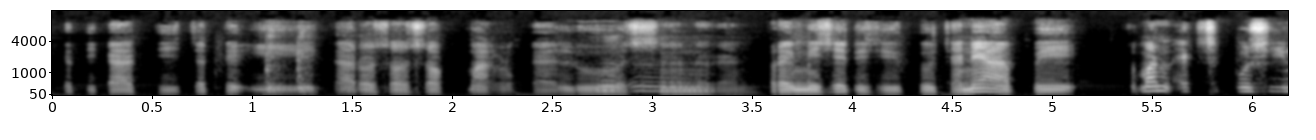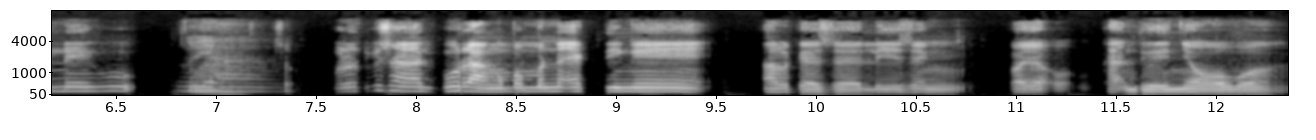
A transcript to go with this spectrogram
ketika dicedeki karo sosok makhluk halus Mm-mm. ngono kan premisnya di situ jane apik cuman eksekusinya iku Iya. wah, so- menurutku sangat kurang apa meneh aktinge Al Ghazali sing koyo gak duwe nyawa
